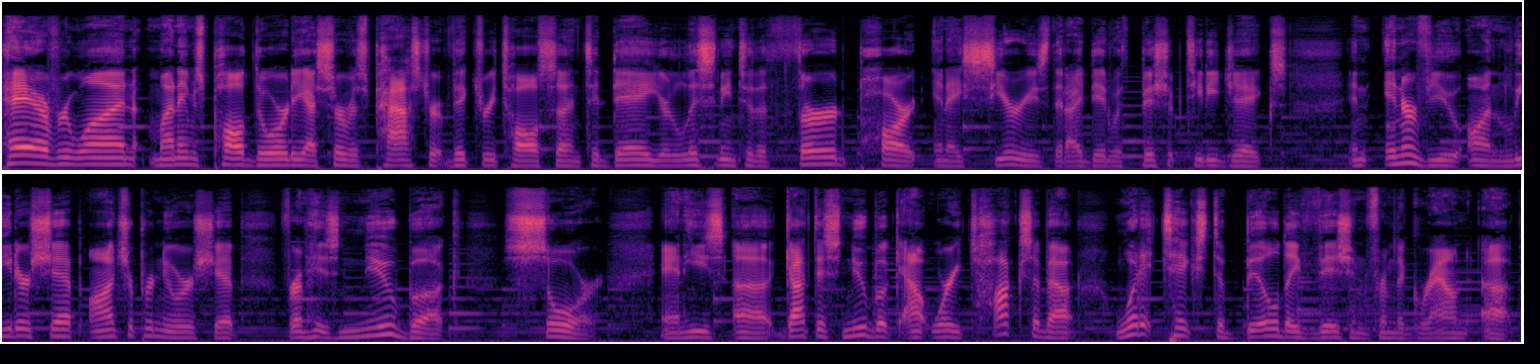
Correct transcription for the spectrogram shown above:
Hey everyone, my name is Paul Daugherty. I serve as pastor at Victory Tulsa, and today you're listening to the third part in a series that I did with Bishop T.D. Jakes, an interview on leadership, entrepreneurship from his new book, Soar. And he's uh, got this new book out where he talks about what it takes to build a vision from the ground up.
